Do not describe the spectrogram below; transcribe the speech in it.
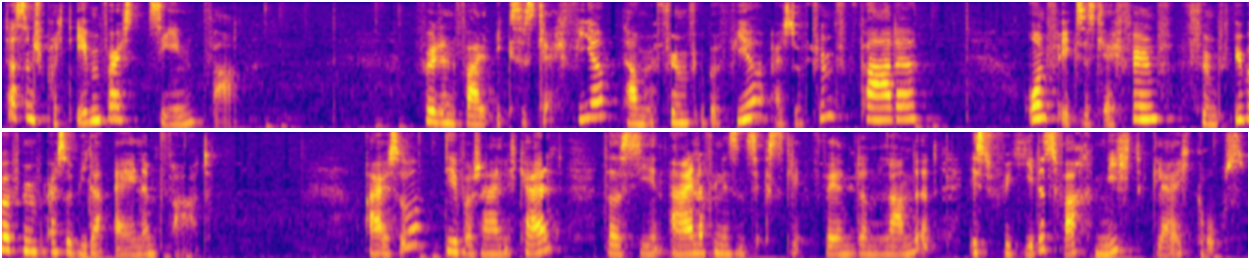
das entspricht ebenfalls 10 Pfaden. Für den Fall x ist gleich 4 haben wir 5 über 4, also 5 Pfade. Und für x ist gleich 5, 5 über 5, also wieder einen Pfad. Also die Wahrscheinlichkeit, dass sie in einer von diesen sechs Feldern landet, ist für jedes Fach nicht gleich groß.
